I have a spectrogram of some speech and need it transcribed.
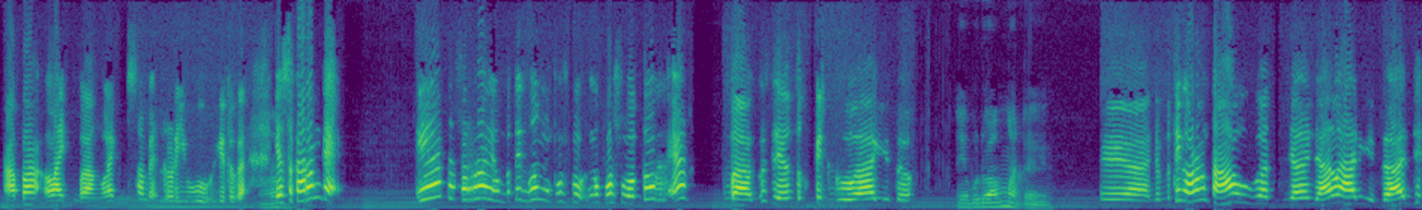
apa like bang like sampai 2000 gitu kan Ah. ya sekarang kayak ya terserah yang penting gue ngepost ngepost foto ya bagus ya untuk feed gue gitu ya bodo amat ya Iya, yang penting orang tahu gue jalan-jalan gitu aja.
